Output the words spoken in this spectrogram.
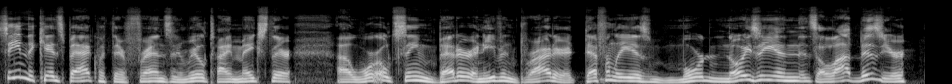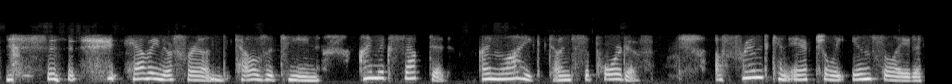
Seeing the kids back with their friends in real time makes their uh, world seem better and even brighter. It definitely is more noisy and it's a lot busier. Having a friend tells a teen, I'm accepted, I'm liked, I'm supportive. A friend can actually insulate a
